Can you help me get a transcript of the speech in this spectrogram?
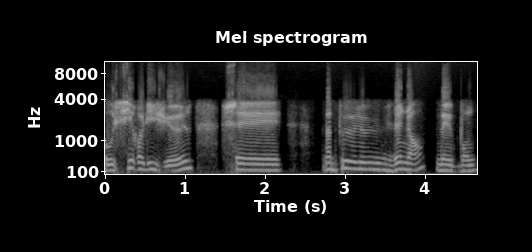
aussi religieuse. C'est un peu gênant mais bon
